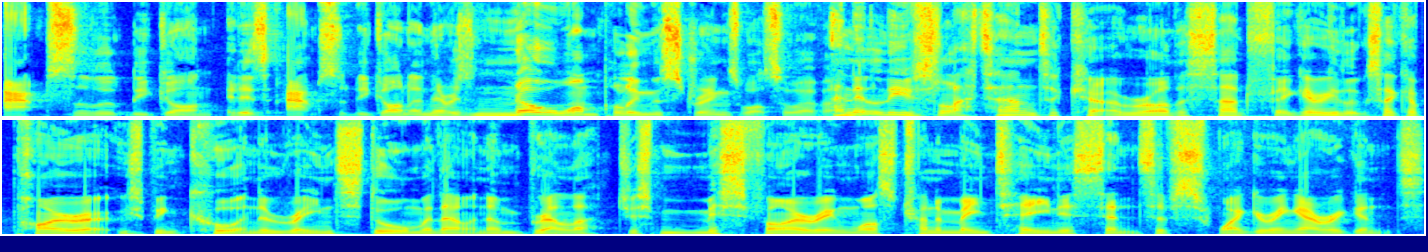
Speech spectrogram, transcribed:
absolutely gone. It is absolutely gone, and there is no one pulling the strings whatsoever. And it leaves Zlatan to cut a rather sad figure. He looks like a pirate who's been caught in the rainstorm without an umbrella, just misfiring whilst trying to maintain his sense of swaggering arrogance.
